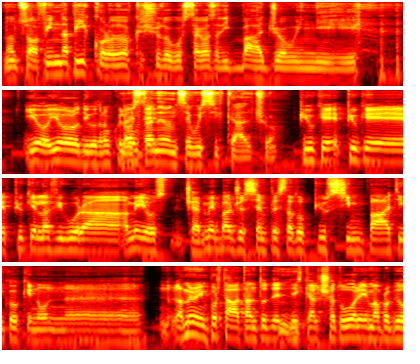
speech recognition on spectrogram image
Non so, fin da piccolo sono cresciuto con questa cosa di Baggio, quindi... Io, io lo dico tranquillamente. Nonostante non seguissi il calcio. Più che, più, che, più che la figura a me, io, cioè, a me Baggio è sempre stato più simpatico che non eh, a me non importava tanto de- Mm. del calciatore ma proprio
